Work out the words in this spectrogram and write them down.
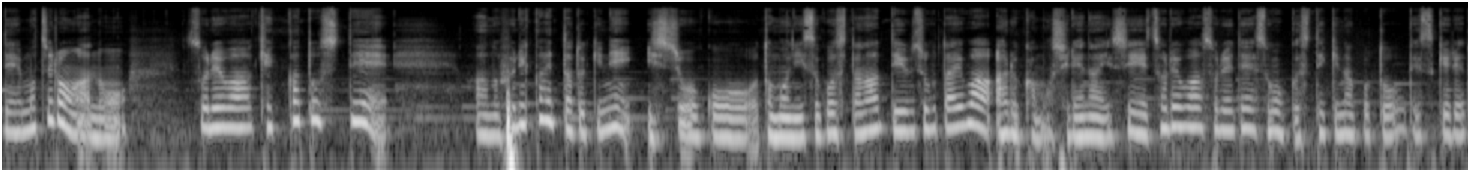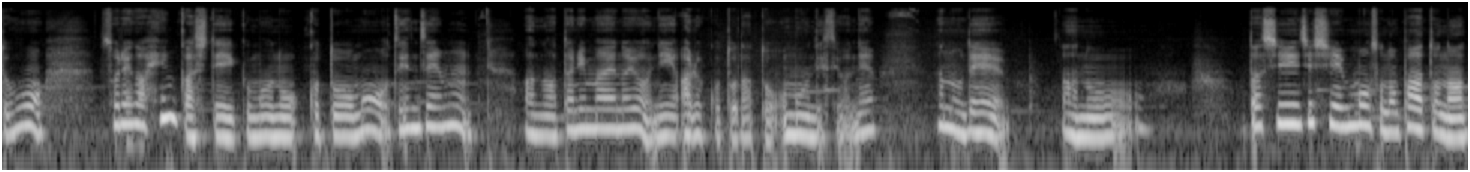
でもちろんあのそれは結果としてあの振り返った時に一生こう共に過ごしたなっていう状態はあるかもしれないしそれはそれですごく素敵なことですけれどもそれが変化していくものことも全然あの当たり前のようにあることだと思うんですよね。なのであの私自身もそのパートナー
